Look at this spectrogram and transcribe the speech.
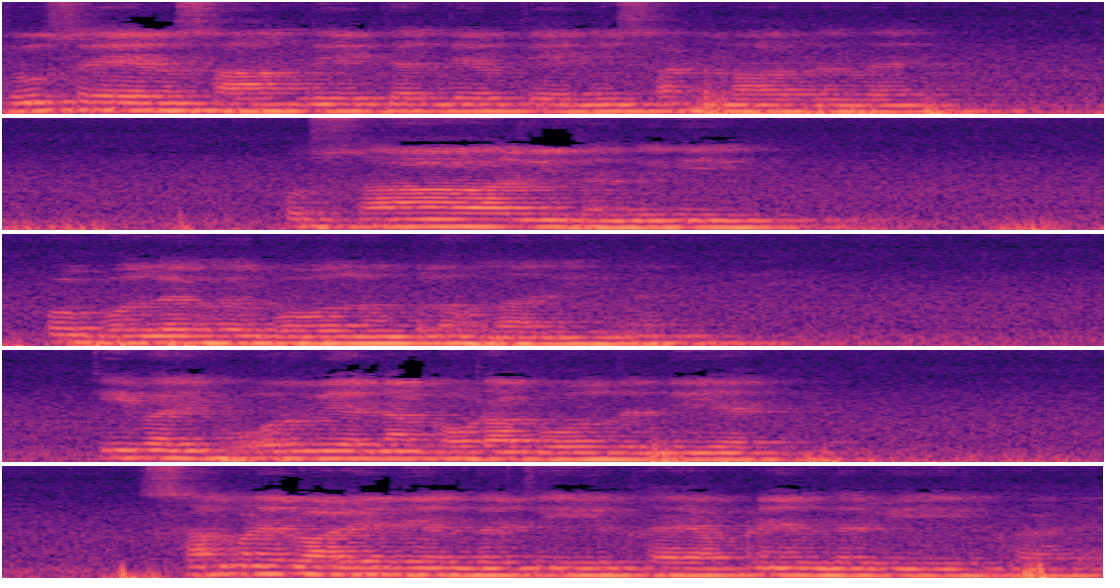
ਦੂਸਰੇ ਇਨਸਾਨ ਦੇ ਦਿਲ ਦੇ ਉੱਤੇ ਇੰਨੀ ਸੱਟ ਮਾਰ ਦਿੰਦਾ ਹੈ। ਉਹ ਸਾਰੀ ਜ਼ਿੰਦਗੀ ਉਹ ਬੋਲੇ ਹੋਏ ਬੋਲ ਨੂੰ ਭੁਲਾਉਂਦਾ ਨਹੀਂ ਹੈ। ਕਈ ਵਾਰੀ ਹੋਰ ਵੀ ਇੰਨਾ ਕੌੜਾ ਬੋਲ ਦਿੰਦੀ ਹੈ ਸਾਹਮਣੇ ਵਾਲੇ ਦੇ ਅੰਦਰ ਚੀਰਖ ਹੈ, ਆਪਣੇ ਅੰਦਰ ਵੀ ਈਰਖਾ ਹੈ?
